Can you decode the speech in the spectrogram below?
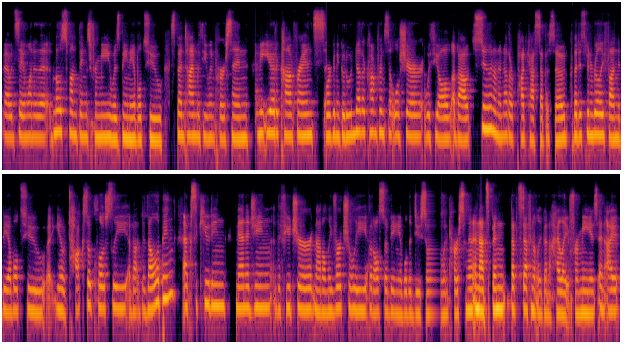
But I would say one of the most fun things for me was being able to spend time with you in person, meet you at a conference. We're going to go to another conference that we'll share with you all about soon on another podcast episode. But it's been really fun to be able to, you know, talk so closely about developing, executing, managing the future, not only virtually, but also being able to do so in person. And that's been, that's definitely been a highlight for me is, and I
